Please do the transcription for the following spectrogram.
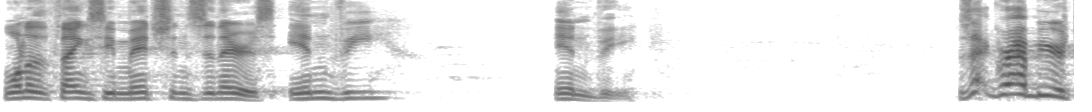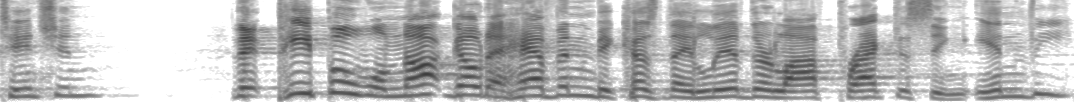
one of the things he mentions in there is envy. Envy. Does that grab your attention? That people will not go to heaven because they live their life practicing envy?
